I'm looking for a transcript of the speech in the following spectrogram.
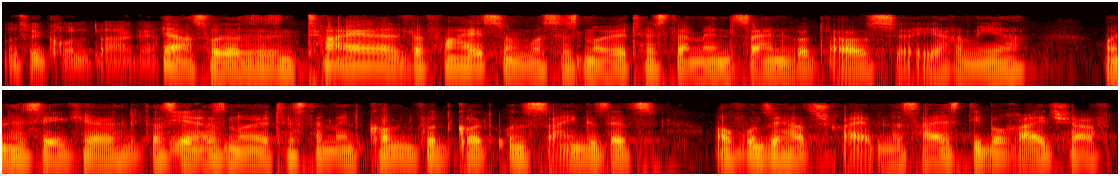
unsere Grundlage. Ja, so das ist ein Teil der Verheißung, was das Neue Testament sein wird aus äh, Jeremia und Hesekiel, dass ja. wenn das Neue Testament kommt, wird Gott uns sein Gesetz auf unser Herz schreiben. Das heißt, die Bereitschaft,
